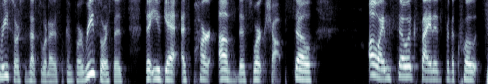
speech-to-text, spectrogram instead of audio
resources, that's what I was looking for, resources that you get as part of this workshop. So, oh, I'm so excited for the quotes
